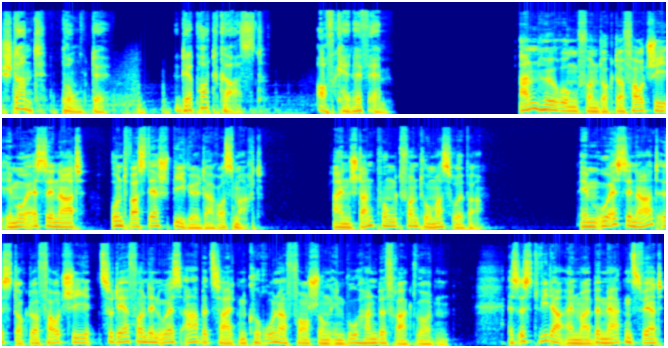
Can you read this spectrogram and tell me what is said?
Standpunkte. Der Podcast auf KenFM. Anhörung von Dr. Fauci im US-Senat und was der Spiegel daraus macht. Ein Standpunkt von Thomas Röper. Im US-Senat ist Dr. Fauci zu der von den USA bezahlten Corona-Forschung in Wuhan befragt worden. Es ist wieder einmal bemerkenswert,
